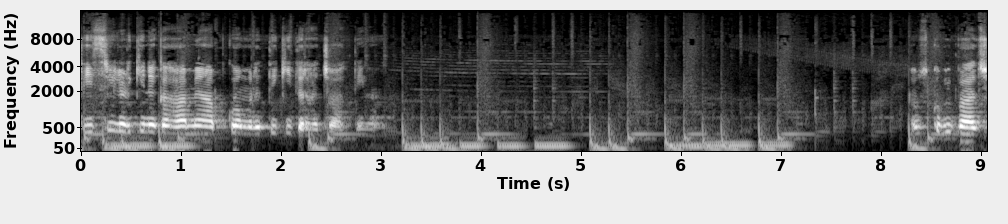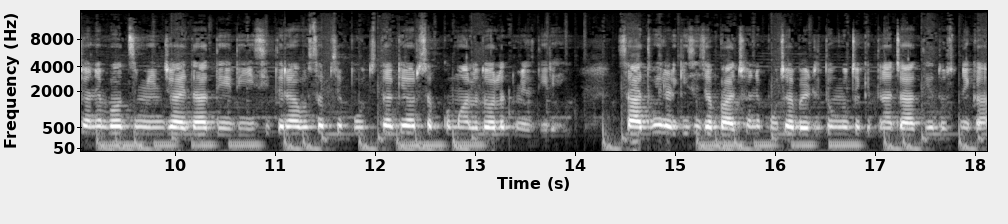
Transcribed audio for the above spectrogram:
तीसरी लड़की ने कहा, मैं आपको अमृति की तरह चाहती हूँ। उसको भी बादशाह ने बहुत ज़मीन जायदाद दे दी। इसी तरह वो सबसे पूछता गया और सबको माल दौलत मिलती रही। सातवीं लड़की से जब बादशाह ने पूछा, बेटी तुम मुझे कितना चाहती है? तो उसने कहा,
